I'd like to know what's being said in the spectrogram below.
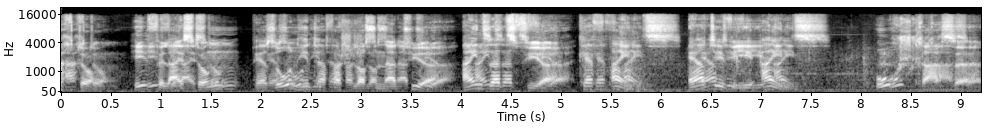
Achtung! Hilfeleistung, Person hinter verschlossener Tür. Einsatz für KEF 1, RTW 1, Hochstraße.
